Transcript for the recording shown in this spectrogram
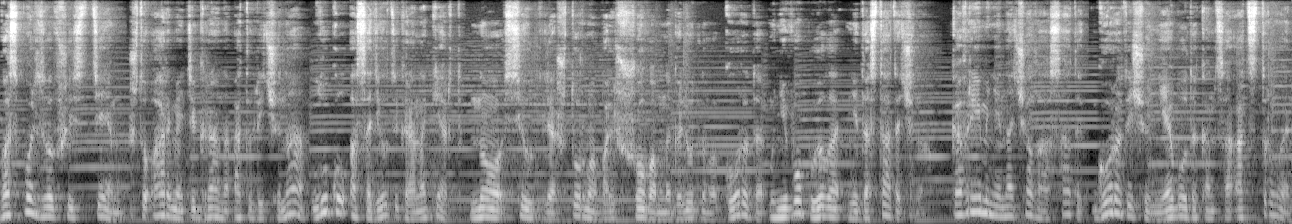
Воспользовавшись тем, что армия Тиграна отвлечена, Лукул осадил Тигранокерт, но сил для штурма большого многолюдного города у него было недостаточно. Ко времени начала осады город еще не был до конца отстроен.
